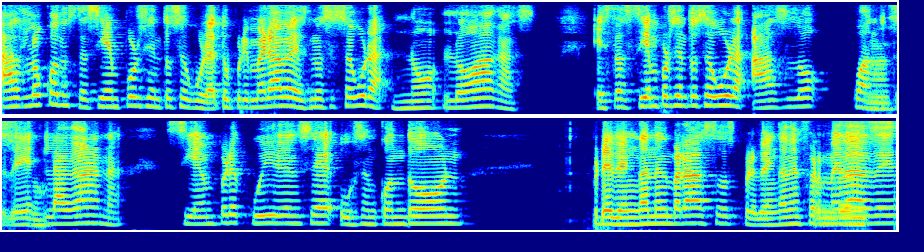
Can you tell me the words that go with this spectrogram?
Hazlo cuando estés 100% segura. Tu primera vez no estás segura, no lo hagas. Estás 100% segura, hazlo cuando te dé la gana siempre cuídense, usen condón, prevengan embarazos, prevengan enfermedades.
